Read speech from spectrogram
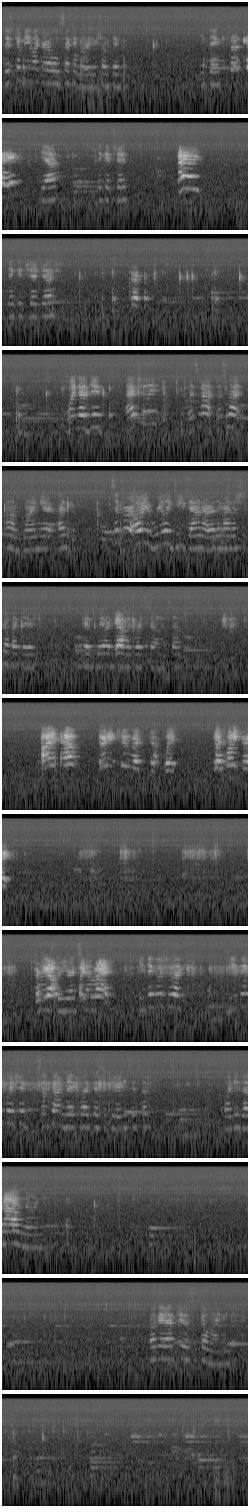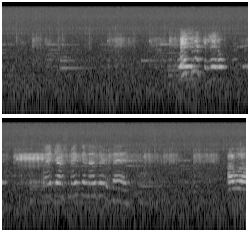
This can be like our little second mine or something. You think? Is that Okay. Yeah? Think it should? Hey! Think it should, Josh? Wait, no, dude. Actually, let's not, let's not, um, mine here. I, since we're already really deep down, our other mine, let's just go do that again knowing. Okay, after this, let's go mining. Wait, Josh, make another bed. I will.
